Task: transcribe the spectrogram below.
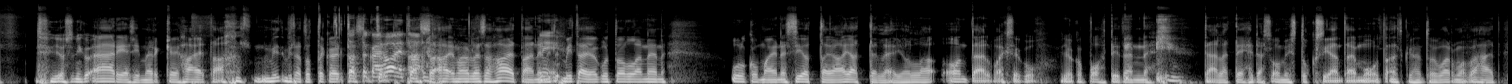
jos niin ääriesimerkkejä haetaan, mitä totta kai, totta tässä, kai haetaan. tässä aina yleensä haetaan, niin, niin. mitä joku tollainen ulkomainen sijoittaja ajattelee, jolla on täällä vaikka joku, joka pohtii tänne täällä tehdasomistuksiaan tai muuta. Että kyllähän toi varmaan vähän, että,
